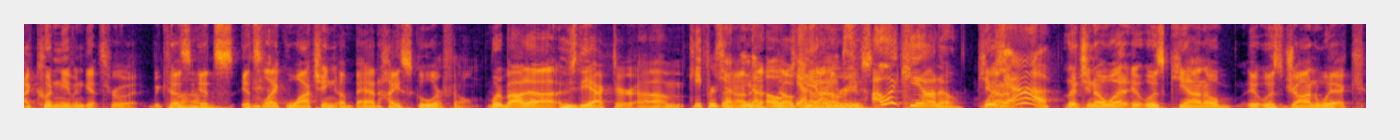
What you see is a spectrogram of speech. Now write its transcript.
I couldn't even get through it because it's it's like watching a bad high schooler film. What about uh who's the actor? Um Kiefer. Keanu. No, oh, no, Keanu, Keanu Reeves. Reeves. I like Keanu. Keanu- Yeah. But you know what? It was Keanu. It was John Wick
